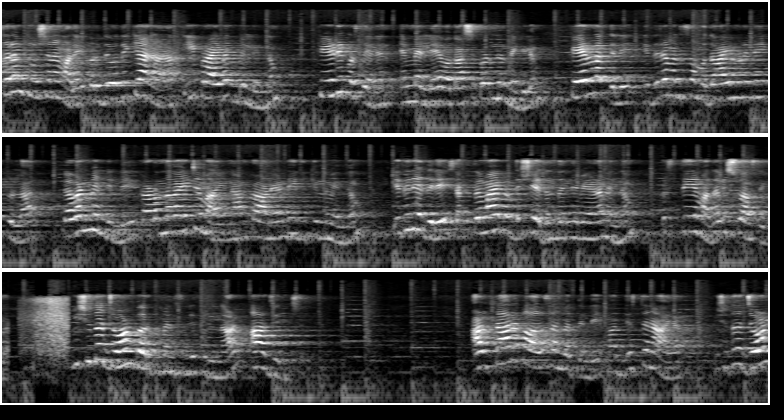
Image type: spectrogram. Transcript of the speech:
അത്തരം ചൂഷണങ്ങളെ പ്രതിരോധിക്കാനാണ് ഈ പ്രൈവറ്റ് ബില്ലെന്നും K D Prasenan M L A അവകാശപ്പെടുന്നുണ്ടെങ്കിലും കേരളത്തിലെ ഇതര മത സമുദായങ്ങളിലേക്കുള്ള ഗവൺമെന്റിന്റെ കടന്നുകയറ്റമായി നാം കാണേണ്ടിയിരിക്കുന്നുവെന്നും ഇതിനെതിരെ ശക്തമായ പ്രതിഷേധം തന്നെ വേണമെന്നും ക്രിസ്തീയ മതവിശ്വാസികൾ വിശുദ്ധ ജോൺ ബർഗ്മെൻസിന്റെ തിരുനാൾ ആചരിച്ചു. അൾത്താര ബാലസംഘത്തിന്റെ മധ്യസ്ഥനായ വിശുദ്ധ ജോൺ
